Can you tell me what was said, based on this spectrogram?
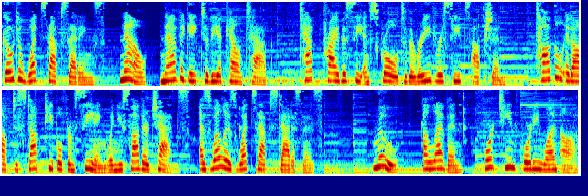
Go to WhatsApp settings. Now, navigate to the Account tab. Tap Privacy and scroll to the Read Receipts option. Toggle it off to stop people from seeing when you saw their chats, as well as WhatsApp statuses. Mu. 11, 1441 Ah.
